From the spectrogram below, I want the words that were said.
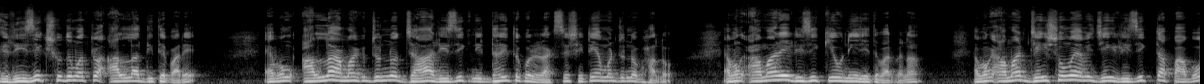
রিজিক শুধুমাত্র আল্লাহ দিতে পারে এবং আল্লাহ আমার জন্য যা রিজিক নির্ধারিত করে রাখছে সেটাই আমার জন্য ভালো। এবং আমার এই রিজিক কেউ নিয়ে যেতে পারবে না। এবং আমার যেই সময় আমি যেই রিজিকটা পাবো,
